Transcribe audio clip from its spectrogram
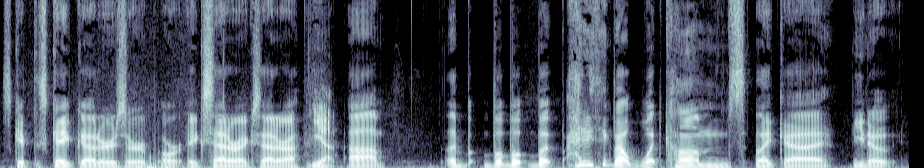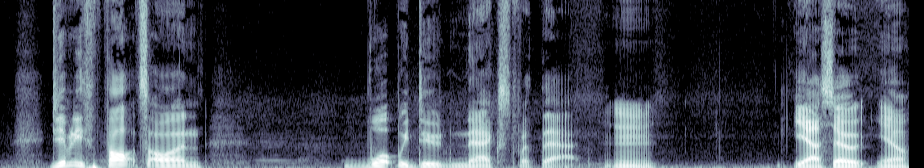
escape the scapegoaters or or et cetera, et cetera. yeah. Um, uh, but but but how do you think about what comes? Like, uh, you know, do you have any thoughts on what we do next with that? Mm. Yeah, so you know,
